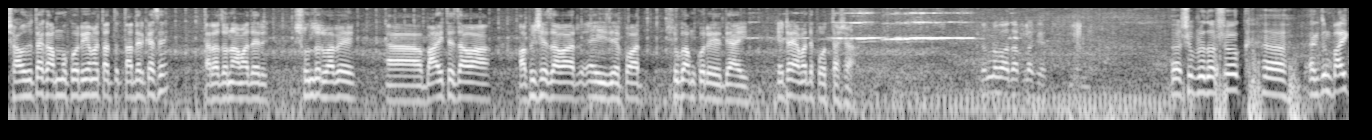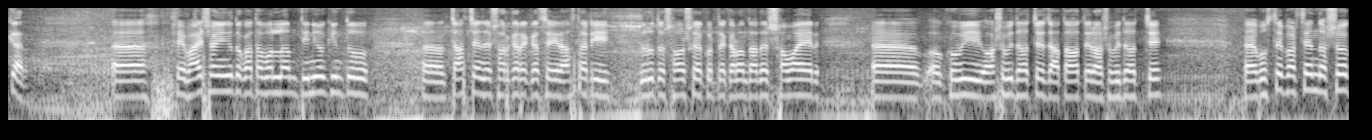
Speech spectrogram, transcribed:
সহযোগিতা কাম্য করি আমরা তাদের- কাছে। তারা যেন আমাদের সুন্দরভাবে বাড়িতে যাওয়া, অফিসে যাওয়ার এই যে পথ সুগম করে দেয়, এটাই আমাদের প্রত্যাশা। ধন্যবাদ আপনাকে। সুপ্রিয় দর্শক একজন বাইকার সেই ভাইয়ের সঙ্গে কিন্তু কথা বললাম, তিনিও কিন্তু চাচ্ছেন যে সরকারের কাছে এই রাস্তাটি দ্রুত সংস্কার করতে কারণ তাদের সময়ের খুবই অসুবিধা হচ্ছে যাতায়াতের অসুবিধা হচ্ছে। বুঝতে পারছেন দর্শক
